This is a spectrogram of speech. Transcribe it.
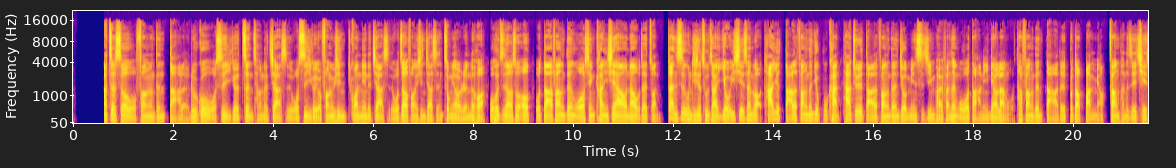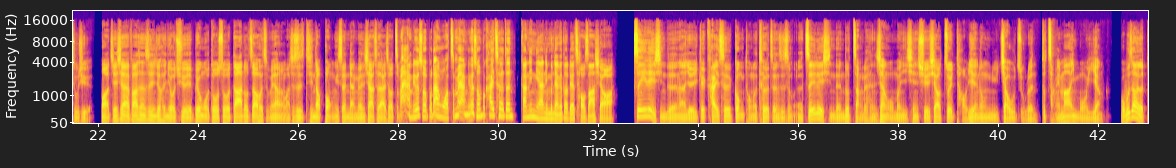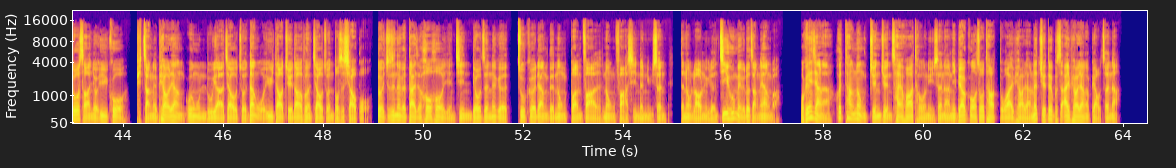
啊，这时候我方向灯打了。如果我是一个正常的驾驶，我是一个有防御性观念的驾驶，我知道防御性驾驶很重要的人的话，我会知道说，哦，我打方向灯，我要先看一下哦，然后我再转。但是问题就出在有一些三宝，他又打了方向灯又不看，他觉得打了方向灯就免死金牌，反正我打你一定要让我。他方向灯打的不到半秒，方向盘就直接切出去。哇，接下来发生的事情就很有趣了，也不用我多说，大家都知道会怎么样了嘛。就是听到嘣一声，两个人下车来说：“怎么样？你为什么不让我？怎么样？你为什么不开车灯？干你娘！你们两个到底在吵啥小啊？”这一类型的人啊，有一个开车共同的特征是什么呢？这一类型的人都长得很像我们以前学校最讨厌的那种女教务主任，都长得妈一模一样。我不知道有多少人有遇过。长得漂亮、温文儒雅的教主，但我遇到绝大部分的教主都是萧博，对，就是那个戴着厚厚的眼镜、留着那个诸葛亮的那种短发那种发型的女生的那种老女人，几乎每个都长那样吧。我跟你讲啦，会烫那种卷卷菜花头的女生啊，你不要跟我说她有多爱漂亮，那绝对不是爱漂亮的表征啊。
